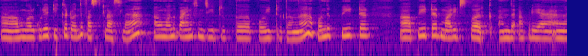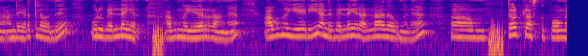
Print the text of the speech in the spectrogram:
அவங்களுக்குரிய டிக்கெட் வந்து ஃபஸ்ட் கிளாஸில் அவங்க வந்து பயணம் செஞ்சுக்கிட்டு இருக்க போயிட்டுருக்காங்க அப்போ வந்து பீட்டர் பீட்டர் மாரிட்ஸ்பர்க் அந்த அப்படி அந்த இடத்துல வந்து ஒரு வெள்ளையர் அவங்க ஏறுறாங்க. அவங்க ஏறி அந்த வெள்ளையர் அல்லாதவங்கள தேர்ட் கிளாஸ்க்கு போங்க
